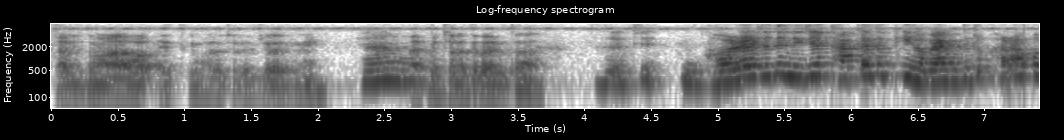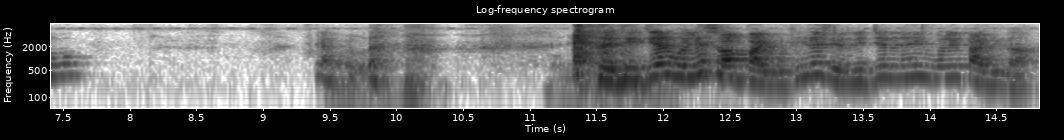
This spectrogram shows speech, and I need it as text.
তাহলে তোমার আরও এর থেকে ভালো চলে নি হ্যাঁ। আইফোন চালাতে পারবে তো? ঘরে যদি নিজে থাকে তো কি হবে? এক দুটো খারাপ হবে। নিজের হইলে সব পারব ঠিক আছে? নিজের নেই বলেই পারি না।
